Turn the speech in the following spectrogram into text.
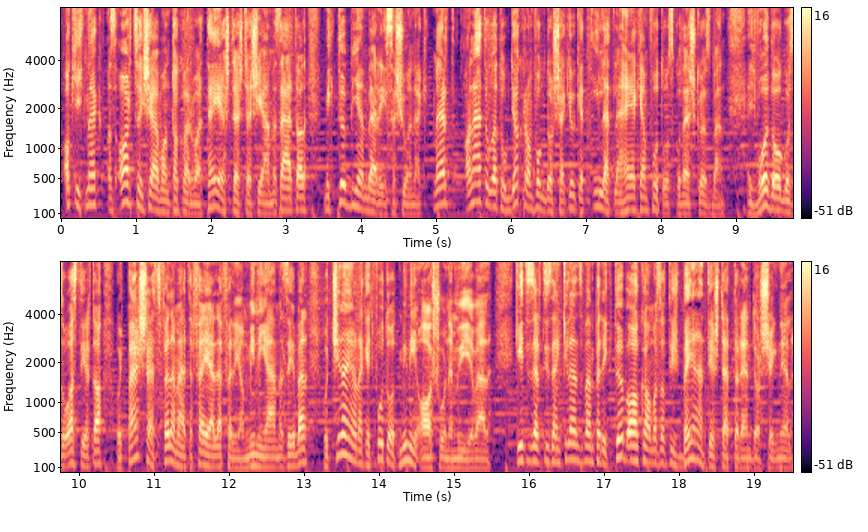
akiknek az arca is el van takarva a teljes testes jelmez által, még több ilyenben részesülnek, mert a látogatók gyakran fogdossák őket illetlen helyeken fotózkodás közben. Egy volt dolgozó azt írta, hogy pár srác felemelte fejjel lefelé a mini jelmezében, hogy csináljanak egy fotót mini alsó neműjével segítségével. 2019-ben pedig több alkalmazott is bejelentést tett a rendőrségnél.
